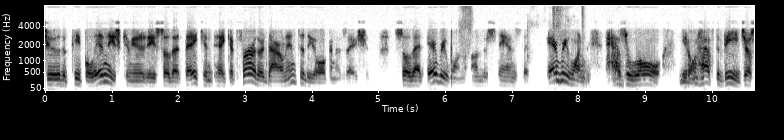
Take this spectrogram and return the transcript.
to the people in these communities so that they can take it further down into the organization so that everyone understands that everyone has a role. You don't have to be just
